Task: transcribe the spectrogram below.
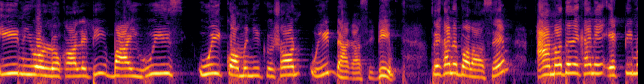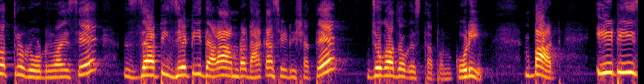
in your locality by which we communication with Dhaka city তো এখানে বলা আছে আমাদের এখানে একটি মাত্র রোড রয়েছে, যেটি যেটি দ্বারা আমরা ঢাকা সিটির সাথে যোগাযোগ স্থাপন করি। But it is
